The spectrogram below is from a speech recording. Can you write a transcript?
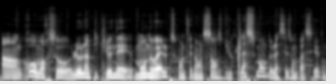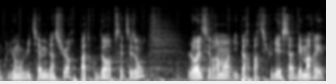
à un gros morceau, l'Olympique lyonnais, mon Noël, parce qu'on le fait dans le sens du classement de la saison passée, donc Lyon 8ème bien sûr, pas de Coupe d'Europe cette saison. L'OL c'est vraiment hyper particulier, ça a démarré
